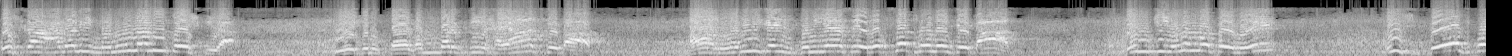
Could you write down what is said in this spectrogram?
اس کا عملی نمونہ بھی پیش کیا۔ لیکن پیغمبر کی حیات کے بعد اور نبی کے اس دنیا سے رخصت ہونے کے بعد ان کی امتوں نے اس بوجھ کو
